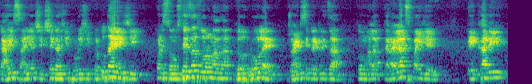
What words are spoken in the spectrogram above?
काही सहाय्यक शिक्षकांची थोडीशी कटुता यायची पण संस्थेचा जो मला जो रोल आहे जॉईंट सेक्रेटरीचा तो मला करायलाच पाहिजे. एखादी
